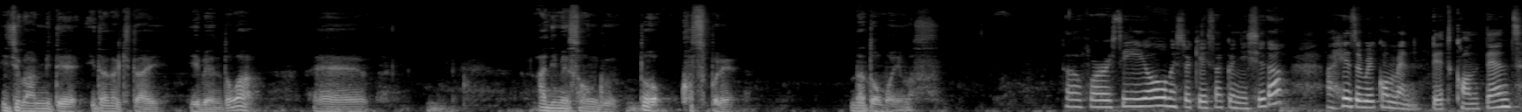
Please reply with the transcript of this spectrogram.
一番見ていただきたいイベントは、えーアニメソングとコスプレだと思います。So for CEO Mr. Keisaku Nishida, uh, his recommended content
